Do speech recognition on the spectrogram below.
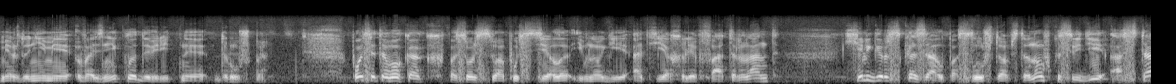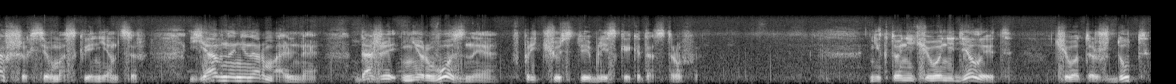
Между ними возникла доверительная дружба. После того, как посольство опустело и многие отъехали в Фатерланд, Хильгер сказал послу, что обстановка среди оставшихся в Москве немцев явно ненормальная, даже нервозная в предчувствии близкой катастрофы. Никто ничего не делает, чего-то ждут,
